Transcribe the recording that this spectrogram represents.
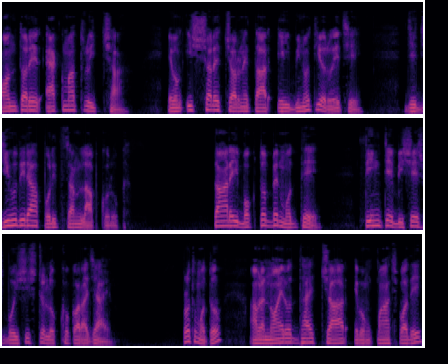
অন্তরের একমাত্র ইচ্ছা এবং ঈশ্বরের চরণে তার এই বিনতিও রয়েছে যে জিহুদিরা পরিত্রাণ লাভ করুক। তাঁর এই বক্তব্যের মধ্যে তিনটে বিশেষ বৈশিষ্ট্য লক্ষ্য করা যায়। প্রথমত, আমরা নয়ের অধ্যায় চার এবং পাঁচ পদে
